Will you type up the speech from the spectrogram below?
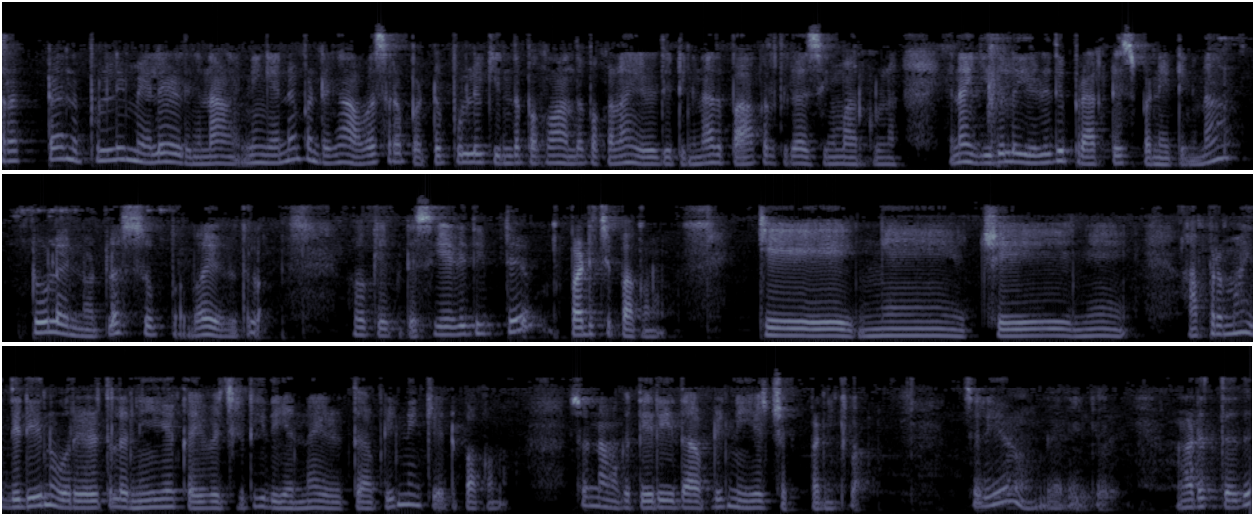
கரெக்டாக அந்த புள்ளி மேலே எழுதுங்கண்ணா நீங்கள் என்ன பண்ணுறீங்க அவசரப்பட்டு புள்ளிக்கு இந்த பக்கம் அந்த பக்கம்லாம் எழுதிட்டிங்கன்னா அது பார்க்குறதுக்கு அசிங்கமாக இருக்கும்ல. ஏன்னா இதில் எழுதி ப்ராக்டிஸ் பண்ணிட்டிங்கன்னா டூ லைன் நோட்டில் சூப்பராக எழுதலாம். ஓகே குட்டீஸ். எழுதிட்டு படித்து பார்க்கணும். கே ஞே சே ஞே. அப்புறமா திடீர்னு ஒரு எழுத்துல நீயே கை வச்சுக்கிட்டு இது என்ன எழுத்து அப்படின்னு நீ கேட்டு பார்க்கணும். ஸோ நமக்கு தெரியுதா அப்படின்னு நீயே செக் பண்ணிக்கலாம். சரியா? வெரி குட் அடுத்தது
